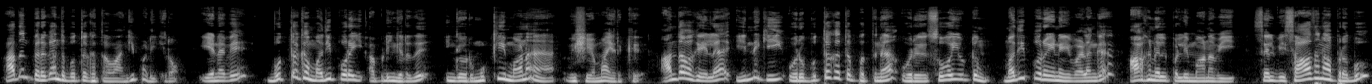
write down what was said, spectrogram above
அதன் பிறகு அந்த புத்தகத்தை வாங்கி படிக்கிறோம். எனவே புத்தக மதிப்புரை அப்படிங்கிறது இங்க ஒரு முக்கியமான விஷயமா இருக்கு. அந்த வகையில இன்னைக்கு ஒரு புத்தகத்தை பத்தின ஒரு சுவையூட்டும் மதிப்புரையினை வழங்க ஆகநல் பள்ளி மாணவி செல்வி சாதனா பிரபு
